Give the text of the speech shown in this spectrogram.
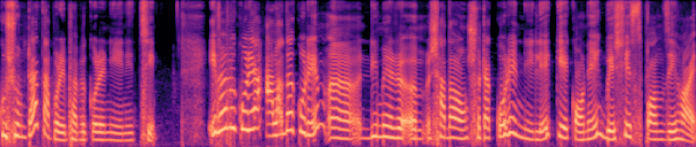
কুসুমটা তারপর এভাবে করে নিয়ে নিচ্ছি। এভাবে করে আলাদা করে ডিমের সাদা অংশটা করে নিলে কেক অনেক বেশি স্পঞ্জি হয়।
